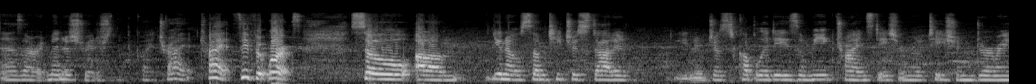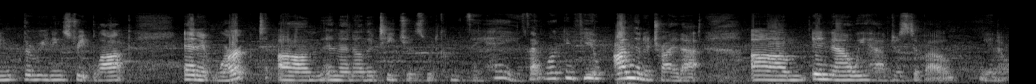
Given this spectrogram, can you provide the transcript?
as our administrator, she's like, go ahead, try it, try it, see if it works. So um, you know, some teachers started, you know, just a couple of days a week trying station rotation during the Reading Street block. And it worked, um, and then other teachers would come and say, "Hey, is that working for you? I'm going to try that." Um, and now we have just about, you know,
